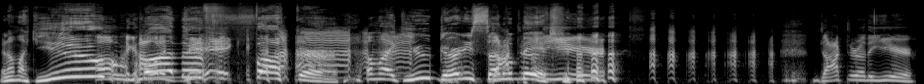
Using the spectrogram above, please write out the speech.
And I'm like, you Oh my God, what a dick. motherfucker. I'm like, you dirty son Doctor of a bitch. the year. Doctor of the year.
